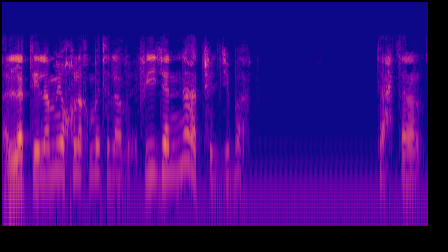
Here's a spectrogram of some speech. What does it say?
التي لم يخلق مثلها في جنات في الجبال تحت الأرض.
